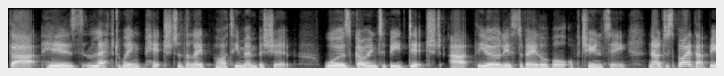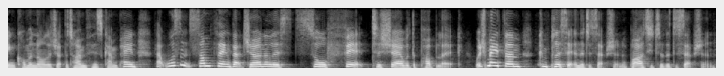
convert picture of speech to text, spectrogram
that his left wing pitch to the Labour Party membership was going to be ditched at the earliest available opportunity. Now, despite that being common knowledge at the time of his campaign, that wasn't something that journalists saw fit to share with the public which made them complicit in the deception, a party to the deception.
